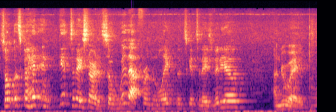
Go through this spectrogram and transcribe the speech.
So let's go ahead and get today started. So without further delay, let's get today's video underway.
